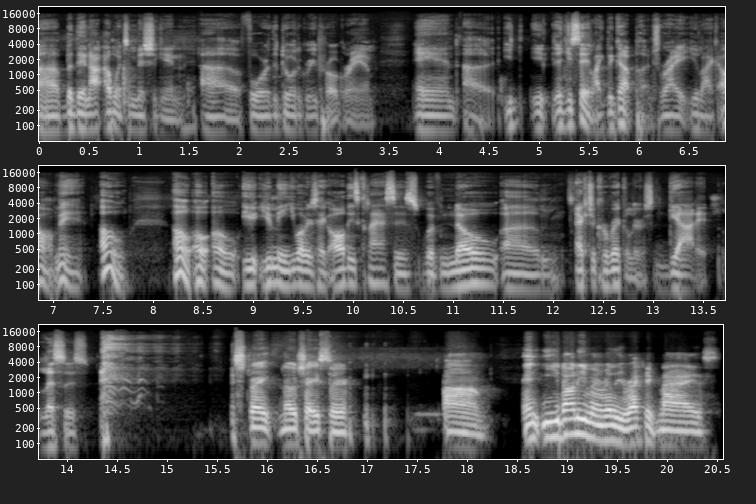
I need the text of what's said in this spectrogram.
Uh, but then I, I went to Michigan uh, for the dual degree program. And uh, you, you, like you said, like the gut punch, right? You're like, oh man, oh, oh, oh, oh. You, you mean you want me to take all these classes with no um, extracurriculars? Got it. Let's just straight, no chaser. Um, and you don't even really recognize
